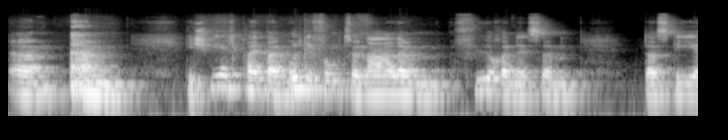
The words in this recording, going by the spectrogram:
Ähm, die Schwierigkeit bei multifunktionalem Führen ist, ähm, dass die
